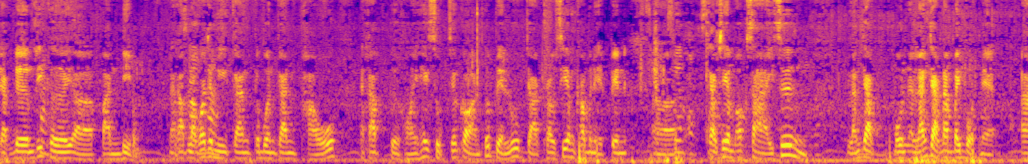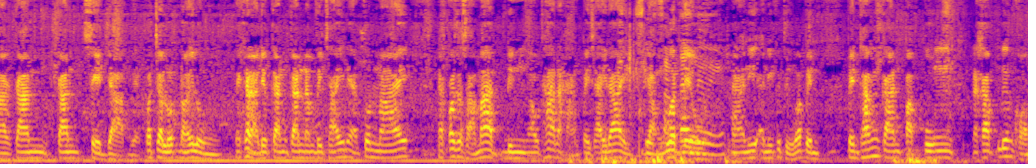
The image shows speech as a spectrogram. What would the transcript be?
จากเดิมที่ค่ะเคยเอ่อปั่นดิบนะครับ ใช่เราก็จะค่ะ มีการกระบวนการเผานะครับเปลือกหอยให้สุกเสียก่อน เพื่อเปลี่ยนรูปจากแคลเซียมคาร์บอเนตเป็นเอ่อ แคลเซียมออกไซด์แคลเซียมออกไซด์ซึ่งหลังจากบนหลังจากนำไปบดเนี่ยอ่า การการเศษหยาบเนี่ยก็จะลดน้อยลง ในขณะเดียวกันการนำไปใช้เนี่ยต้นไม้นะก็จะสามารถดึงเอาธาตุอาหารไปใช้ได้อย่างรวดเร็วได้เลยค่ะนะอันนี้อันนี้ก็ถือว่าเป็นเป็นทั้งการปรับปรุงนะครับเรื่องของ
